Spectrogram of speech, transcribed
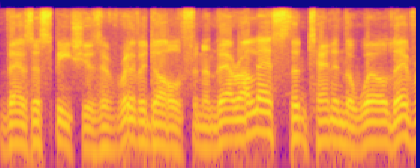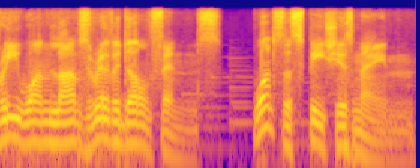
There's a species of river dolphin and there are less than 10 in the world everyone loves river dolphins. What's the species name?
